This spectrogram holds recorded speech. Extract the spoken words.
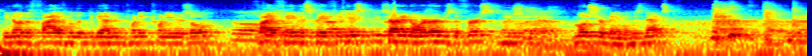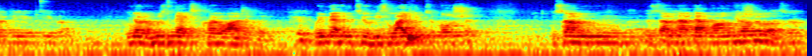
Do you know the five who live to be 120 20 years old? Oh, five famous great Rabbi figures. Akiva. Start in order. Who's the first? Moshe. Moshe Rabbeinu. Who's next? Rabbi Akiva. No, no. Who's next chronologically? We met him too. He's likened to Moshe. Some, saw him. You saw him not that long ago. Yeshua.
